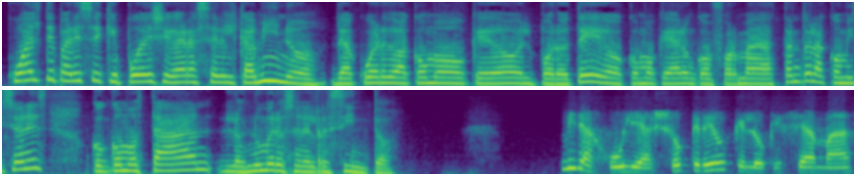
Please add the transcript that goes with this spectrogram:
¿Cuál te parece que puede llegar a ser el camino de acuerdo a cómo quedó el poroteo, cómo quedaron conformadas tanto las comisiones con cómo están los números en el recinto? Mira, Julia, yo creo que lo que sea más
